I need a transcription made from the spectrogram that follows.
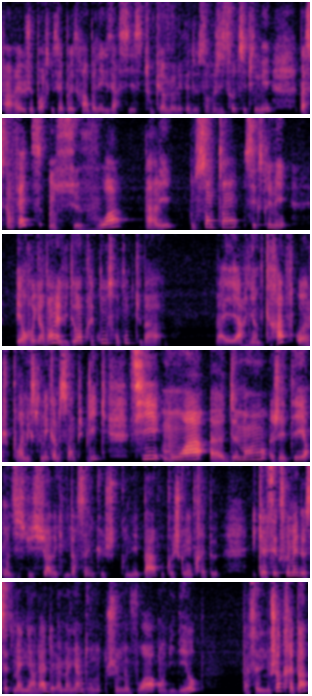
pareil, je pense que ça peut être un bon exercice, tout comme le fait de s'enregistrer ou de se filmer. Parce qu'en fait, on se voit parler, on s'entend s'exprimer. Et en regardant la vidéo après coup, on se rend compte que bah bah, n'y a rien de grave, quoi. Je pourrais m'exprimer comme ça en public. Si moi, euh, demain, j'étais en discussion avec une personne que je connais pas ou que je connais très peu, et qu'elle s'exprimait de cette manière-là, de la manière dont je me vois en vidéo, bah, ça ne me choquerait pas.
